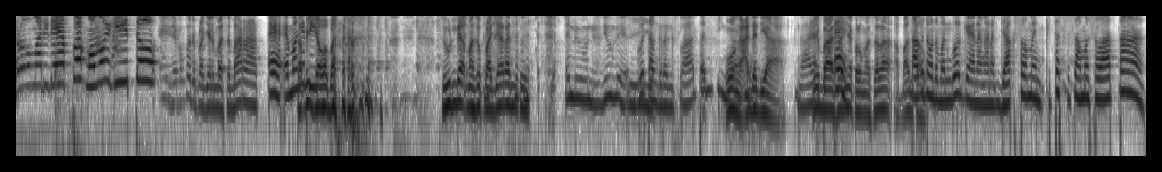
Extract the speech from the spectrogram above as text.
Rumah di Depok ngomongnya gitu. Eh, di Depok tuh ada pelajaran bahasa barat. Eh, emangnya Tapi di Jawa Barat. Sunda masuk pelajaran tuh. Aduh, bener juga ya. Gue Tangerang Selatan sih. Oh, nggak ada dia. Nggak ada. Dia bahasanya kalau nggak salah apaan Tapi teman-teman gue kayak anak-anak Jaksel men, kita sesama selatan,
